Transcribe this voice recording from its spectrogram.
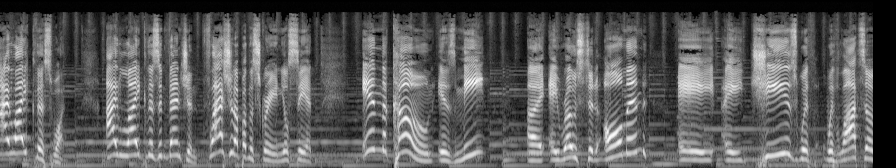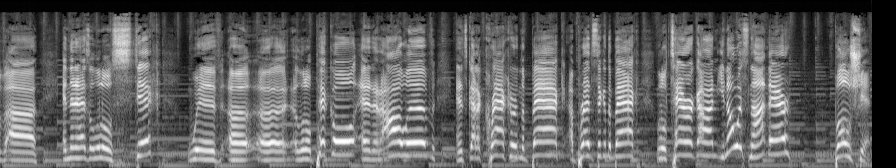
I like this one. I like this invention. Flash it up on the screen, you'll see it. In the cone is meat, a, a roasted almond, a a cheese with with lots of uh, and then it has a little stick with a, a, a, little pickle and an olive, and it's got a cracker in the back, a breadstick in the back, little tarragon. You know what's not there? Bullshit.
